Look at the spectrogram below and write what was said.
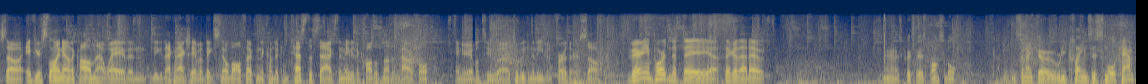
So if you're slowing down the Kotl in that way, then that can actually have a big snowball effect when they come to contest the stacks. Then maybe the Kotl's not as powerful, and you're able to uh, to weaken them even further. So very important that they uh, figure that out. Yeah, as quickly as possible. And Seneko reclaims his small camp,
